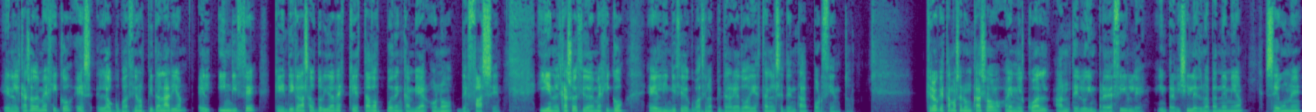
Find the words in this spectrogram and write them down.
En el caso de México es la ocupación hospitalaria el índice que indica a las autoridades que estados pueden cambiar o no de fase. Y en el caso de Ciudad de México el índice de ocupación hospitalaria todavía está en el 70%. Creo que estamos en un caso en el cual, ante lo impredecible, imprevisible de una pandemia, se une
